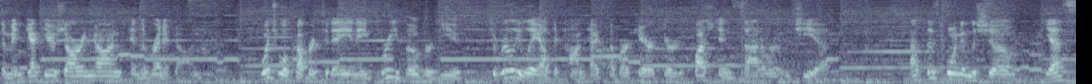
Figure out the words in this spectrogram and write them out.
the Mangekyo Sharingan, and the Rinnegan which we'll cover today in a brief overview to really lay out the context of our character in question, Sadara Uchiha. At this point in the show, yes,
